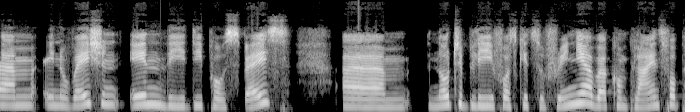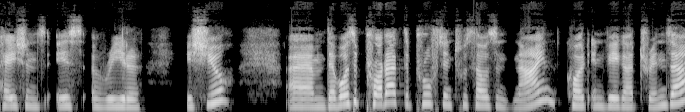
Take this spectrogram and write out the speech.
um, innovation in the depot space um, notably for schizophrenia, where compliance for patients is a real issue. Um, there was a product approved in 2009 called Invega Trinza.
